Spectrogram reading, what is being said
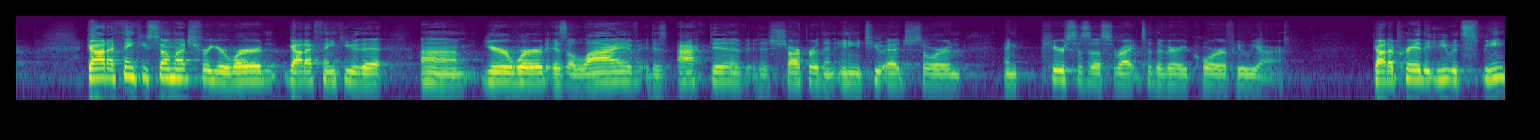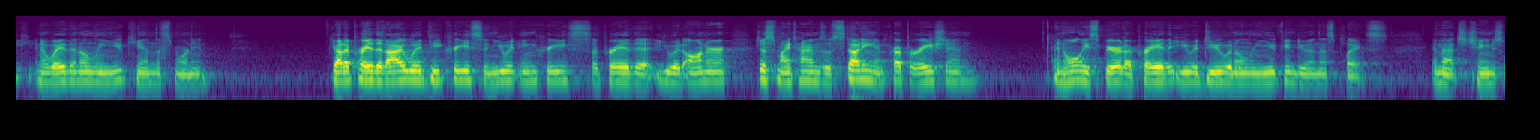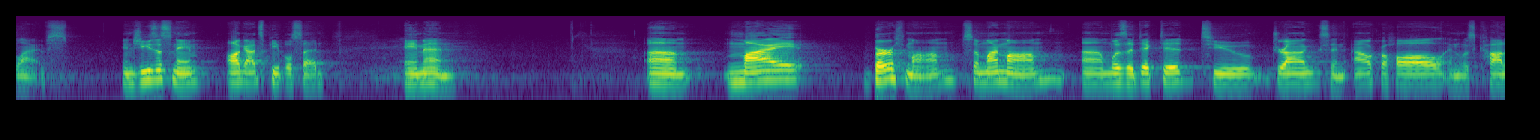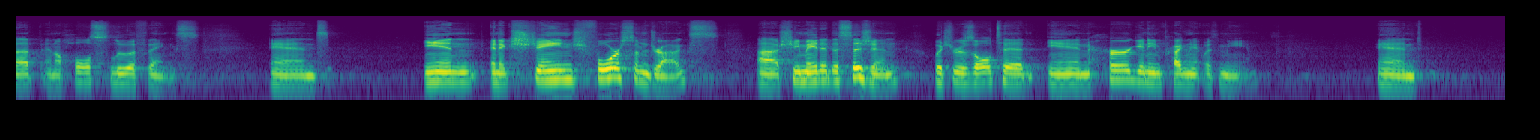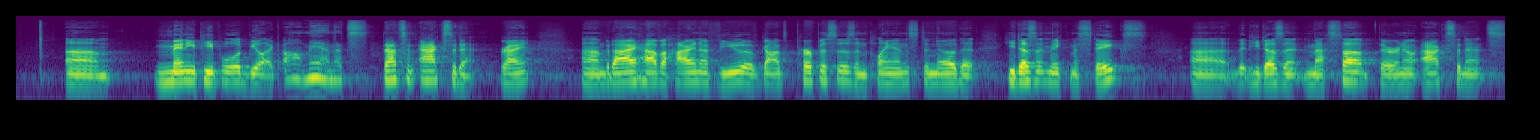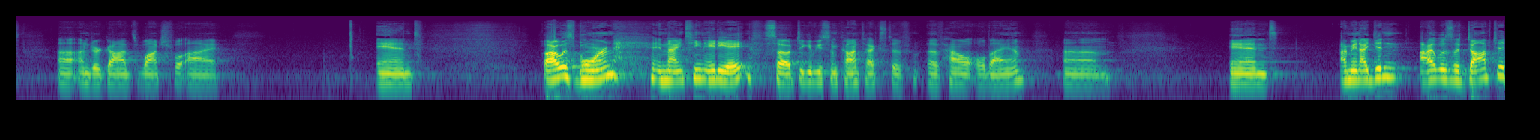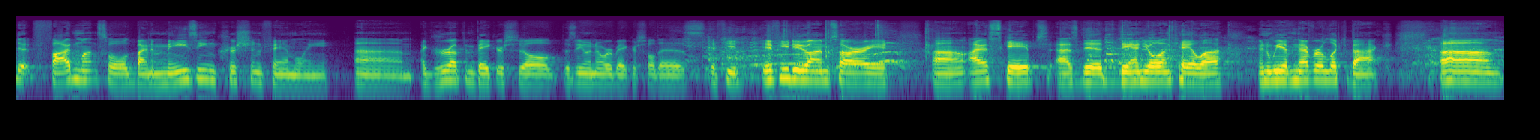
God, I thank you so much for your word. God, I thank you that um, your word is alive, it is active, it is sharper than any two edged sword, and pierces us right to the very core of who we are. God, I pray that you would speak in a way that only you can this morning. God, I pray that I would decrease and you would increase. I pray that you would honor just my times of study and preparation. And Holy Spirit, I pray that you would do what only you can do in this place, and that's change lives. In Jesus' name, all God's people said, Amen. Um, my birth mom, so my mom, um, was addicted to drugs and alcohol and was caught up in a whole slew of things. And in an exchange for some drugs, uh, she made a decision which resulted in her getting pregnant with me. And um, many people would be like, oh man, that's, that's an accident, right? Um, but I have a high enough view of God's purposes and plans to know that He doesn't make mistakes, uh, that He doesn't mess up. There are no accidents uh, under God's watchful eye. And I was born in 1988, so to give you some context of, of how old I am. Um, and I mean, I didn't, I was adopted at five months old by an amazing Christian family. Um, I grew up in Bakersfield. Does anyone know where Bakersfield is? If you, if you do, I'm sorry. Uh, I escaped, as did Daniel and Kayla, and we have never looked back. Um,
